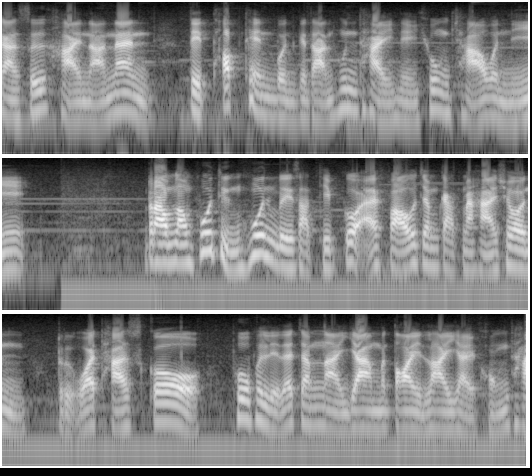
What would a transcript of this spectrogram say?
การซื้อขายหนาแน่น ติดท็อป 10 บนกระดานหุ้นไทยในช่วงเช้าวันนี้ เราลองพูดถึงหุ้นบริษัททิปโก้แอฟเฟลจำกัดมหาชน หรือว่าทัสโกผู้ผลิตและจำหน่ายยางมะตอยรายใหญ่ของไท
